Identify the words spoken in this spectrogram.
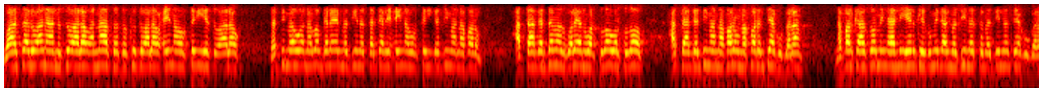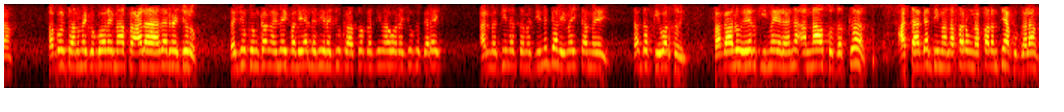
waasalu ana ana suaalaw annaasa dadka suaalaw xiina waktigiiyo suaalaw kadima huwa naba gale madinata gali xiina waktigi kadima nafaru hataa kadama gale an warsado warsado hataa kadima nafaru nafar intiya ku galan nafarkaasoo min ahli elkay kumid almadinata madina intiya ku galan fakultu an may kagolay ma facala hada rajul rajulkan kan may fali aladi rajulkaasoo kadima huwa rajulka galay almadinata madina gali may sameeyey sa dadkii warsadi faqaalu eelkii ma erena annaasu dadka hataa kadima nafarun nafar intiha ku galan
